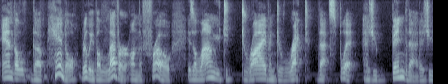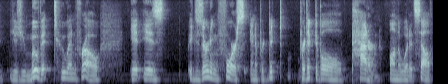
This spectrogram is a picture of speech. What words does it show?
and the the handle, really the lever on the fro is allowing you to drive and direct that split as you bend that as you as you move it to and fro it is exerting force in a predict, predictable pattern on the wood itself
